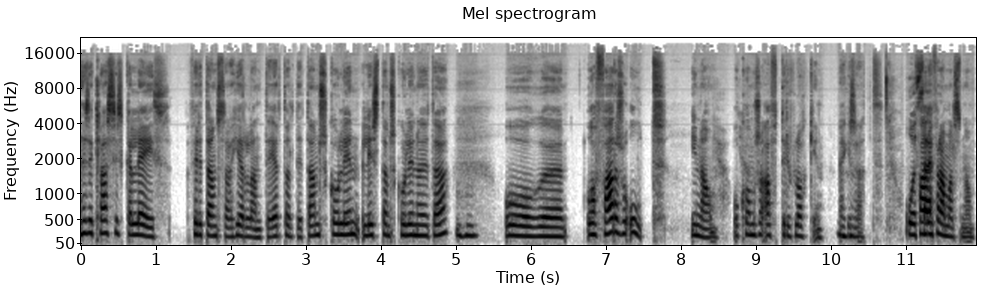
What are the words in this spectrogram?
Þessi klassiska leið fyrir dansara hér á landi er aldrei dansskólinn, listanskólinn auðvitað mm -hmm. og, uh, og að fara svo út í nám já, og koma svo aftur í flokkin, ekki mhm. satt. Mm -hmm. Og það er framhalsnám.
